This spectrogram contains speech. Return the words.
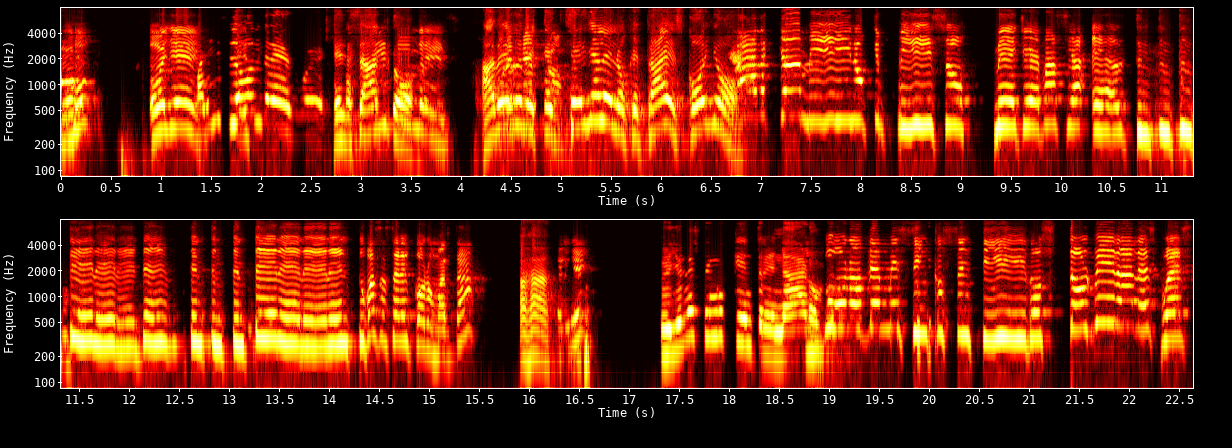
¿no? Oye, París, Londres, güey. Exacto. Londres. A ver, Rebeca, enséñale lo que traes, coño. Cada camino que piso me lleva hacia él. ¿Tú vas a hacer el coro, Marta? Ajá. ¿Vale? Pero yo les tengo que entrenar. Uno de mis cinco sentidos te olvida después.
